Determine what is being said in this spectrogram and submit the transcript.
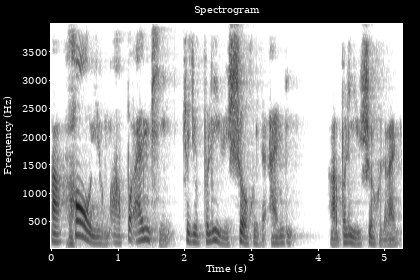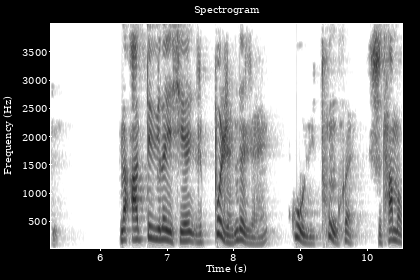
啊，好勇而不安贫，这就不利于社会的安定啊，不利于社会的安定。那而对于那些不仁的人，过于痛恨，使他们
